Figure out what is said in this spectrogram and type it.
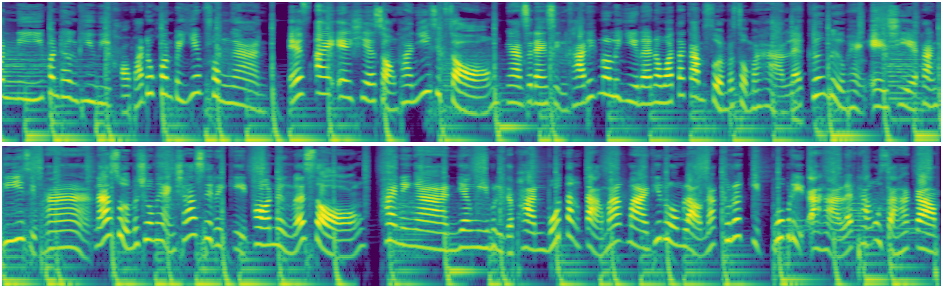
วันนี้บันเทิงทีวีขอพาทุกคนไปเยี่ยมชมงาน FI Asia 2022 งานแสดงสินค้าเทคโนโลยีและนวัตกรรมส่วนผสมอาหารและเครื่องดื่มแห่งเอเชียครั้งที่ 25 ณ ศูนย์ประชุมแห่งชาติสิริกิติ์ฮ1และ 2 ภายในงานยังมีผลิตภัณฑ์บูธต่างๆ มากมายที่รวมเหล่านักธุรกิจผู้ผลิตอาหารและทั้งอุตสาหกรรม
